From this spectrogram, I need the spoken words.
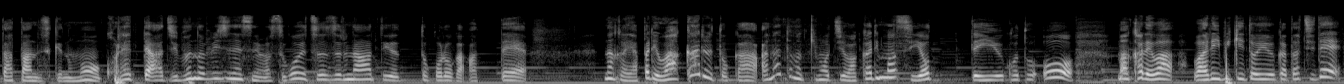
だったんですけどもこれってあ自分のビジネスにはすごい通ずるなっていうところがあってなんかやっぱり分かるとかあなたの気持ち分かりますよっていうことを、まあ、彼は割引という形で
